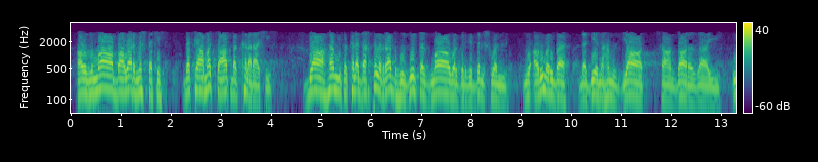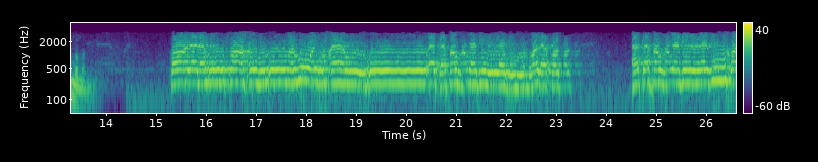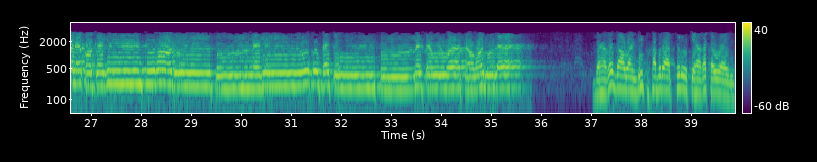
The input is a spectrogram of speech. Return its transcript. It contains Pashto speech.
او زما باور نشته چې د قیامت ساعت به کله راشي بیا هم که کله د خپل رب حضور ته زما ورګرځېدل شول نو ارومرو به له دې نه هم زیات شاندار ځای ومومم قال له صاحبه وهو يحاوره أكفرت بالذي خلقك أكفرت بالذي خلقك من تراب ثم من نطفة ثم سواك رجلا د هغه گاونډي په خبرو اترو کې هغه ته وویل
